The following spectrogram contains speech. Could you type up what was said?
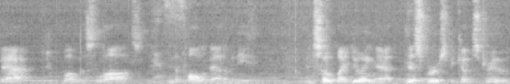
back what was lost Yes. in the fall of Adam and Eve. And so by doing that, this verse becomes true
